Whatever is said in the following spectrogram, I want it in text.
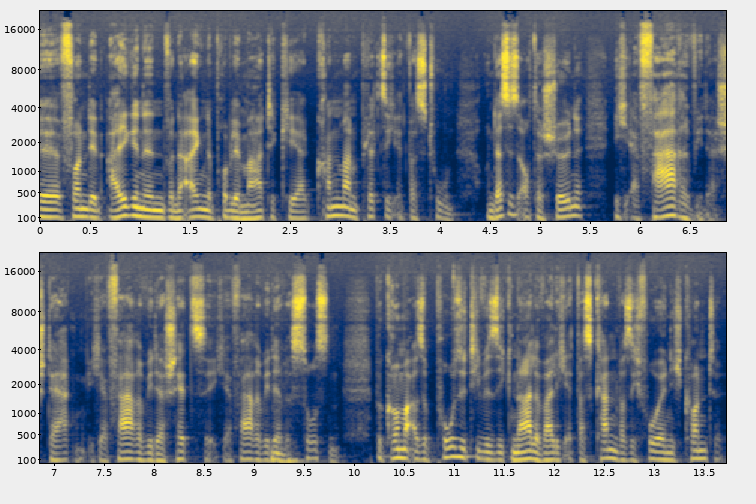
äh, von, den eigenen, von der eigenen Problematik her, kann man plötzlich etwas tun. Und das ist auch das Schöne. Ich erfahre wieder Stärken, ich erfahre wieder Schätze, ich erfahre wieder mhm. Ressourcen, bekomme also positive Signale, weil ich etwas kann, was ich vorher nicht konnte.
